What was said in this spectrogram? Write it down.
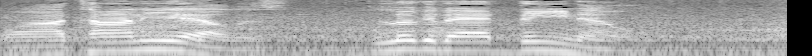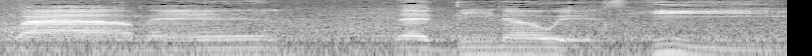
Why, Tiny Ellis. Look at that Dino. Wow, man. That Dino is huge.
